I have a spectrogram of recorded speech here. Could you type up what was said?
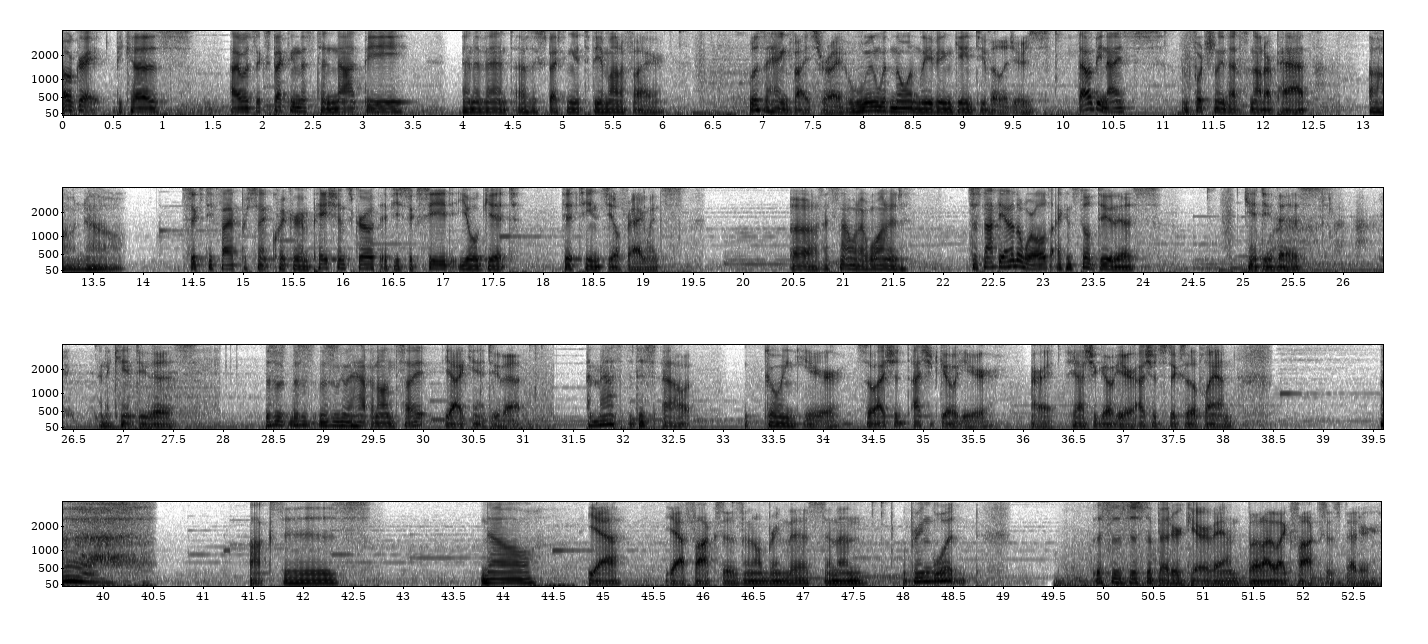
Oh, great, because I was expecting this to not be an event. I was expecting it to be a modifier. What is the Hanged Viceroy? Win with no one leaving, gain two villagers. That would be nice. Unfortunately, that's not our path. Oh no. 65% quicker impatience growth. If you succeed, you'll get 15 seal fragments. Ugh, that's not what I wanted. So it's not the end of the world. I can still do this. Can't do this. And I can't do this. This is this is this is gonna happen on site? Yeah, I can't do that. I mathed this out going here. So I should I should go here. Alright, yeah, I should go here. I should stick to the plan. Boxes. No. Yeah. Yeah, foxes, and I'll bring this, and then we'll bring wood. This is just a better caravan, but I like foxes better.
